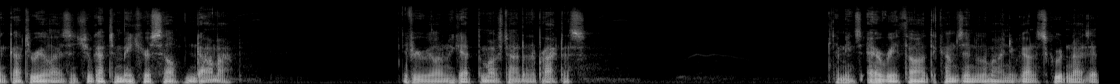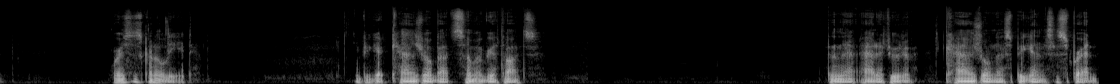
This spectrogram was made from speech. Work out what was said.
You've got to realize that you've got to make yourself Dhamma if you're really going to get the most out of the practice. That means every thought that comes into the mind, you've got to scrutinize it. Where is this going to lead? if you get casual about some of your thoughts, then that attitude of casualness begins to spread.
